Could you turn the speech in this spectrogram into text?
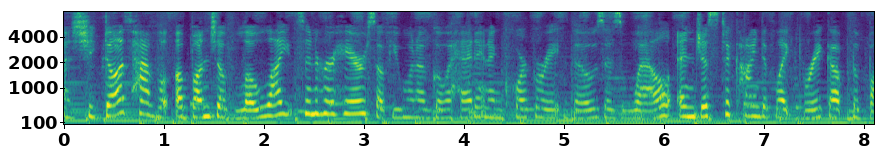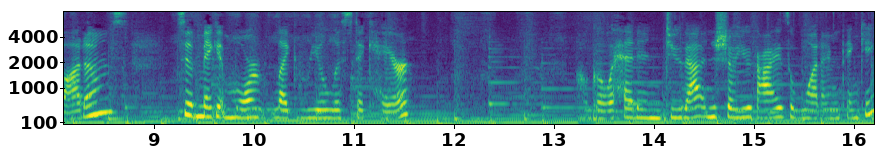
And she does have a bunch of low lights in her hair, so if you want to go ahead and incorporate those as well, and just to kind of like break up the bottoms, to make it more like realistic hair. I'll go ahead and do that and show you guys what I'm thinking.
